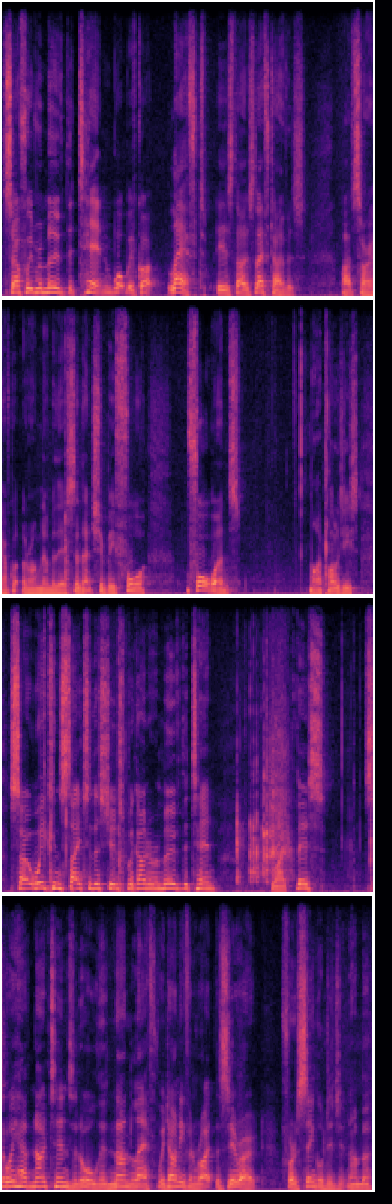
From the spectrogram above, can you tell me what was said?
So if we remove the 10, what we've got left is those leftovers. Oh, sorry, I've got the wrong number there. So that should be four, four ones. My apologies. So we can say to the students, we're going to remove the 10 like this. So we have no 10s at all. There's none left. We don't even write the zero for a single digit number.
